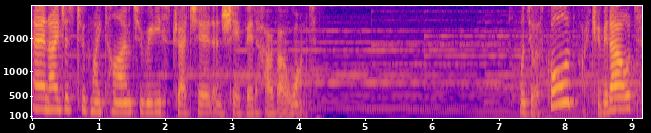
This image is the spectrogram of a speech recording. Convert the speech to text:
And I just took my time to really stretch it and shape it however I want. Once it was cold, I trim it out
